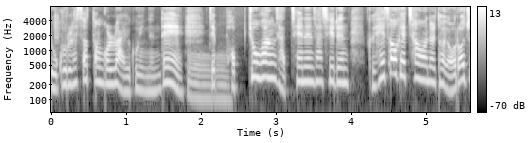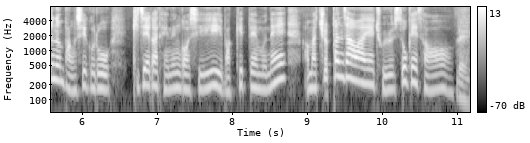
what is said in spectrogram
요구를 했었던 걸로 알고 있는데 오. 이제 법조항 자체는 사실은 그 해석의 차원을 더 열어주는 방식으로 기재가 되는 것이 맞기 때문에 아마 출판사와의 조율 속에서 네.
